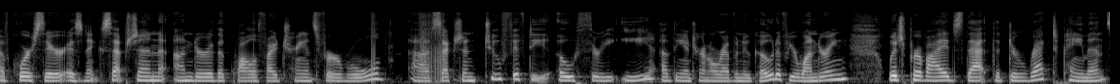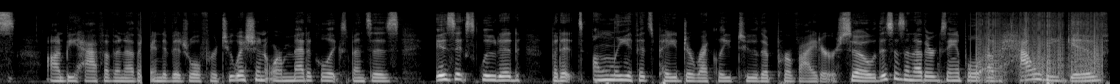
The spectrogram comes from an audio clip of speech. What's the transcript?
Of course, there is an exception under the qualified transfer rule, uh, section 250.03e of the Internal Revenue Code, if you're wondering, which provides that the direct payments on behalf of another individual for tuition or medical expenses is excluded, but it's only if it's paid directly to the provider. So, this is another example of how we give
